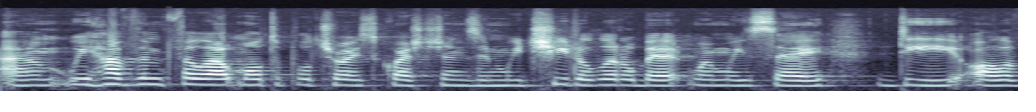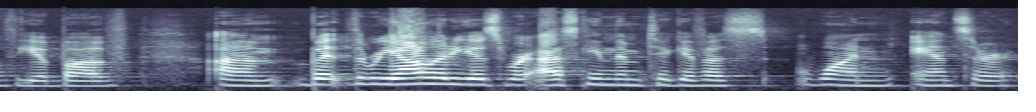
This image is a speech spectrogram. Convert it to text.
Um, we have them fill out multiple choice questions and we cheat a little bit when we say D, all of the above. Um, but the reality is we're asking them to give us one answer.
